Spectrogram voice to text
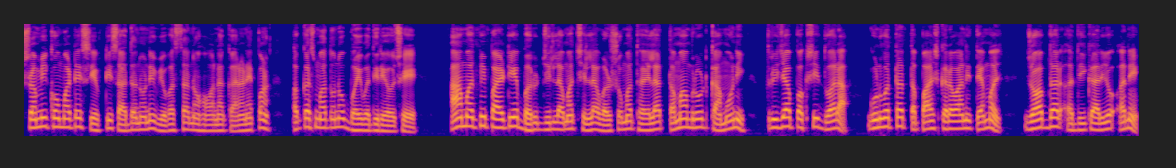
શ્રમિકો માટે સેફટી સાધનોની વ્યવસ્થા ન હોવાના કારણે પણ અકસ્માતોનો ભય વધી રહ્યો છે. આમ આદમી પાર્ટીએ ભરૂચ જિલ્લામાં છેલ્લા વર્ષોમાં થયેલા તમામ રોડ કામોની ત્રીજા પક્ષી દ્વારા ગુણવત્તા તપાસ કરવાની તેમજ જવાબદાર અધિકારીઓ અને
